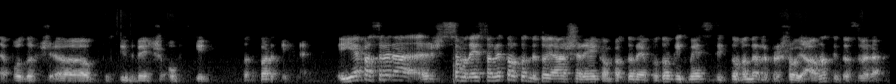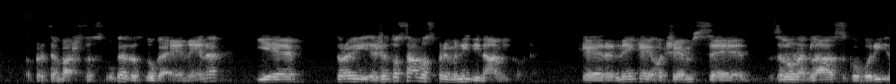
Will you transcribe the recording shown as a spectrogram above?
eh, področ, uh, pustiti več opcij odprtih. Ne. Je pa seveda samo dejstvo, ne toliko, da je to Janša rekel, ampak to, da je po tolikih mesecih to vendar prešel v javnosti, to je seveda predvsem vaša zasluga, zasluga NN, je torej, že to samo spremeni dinamiko ker nekaj, o čem se zelo na glas govori,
